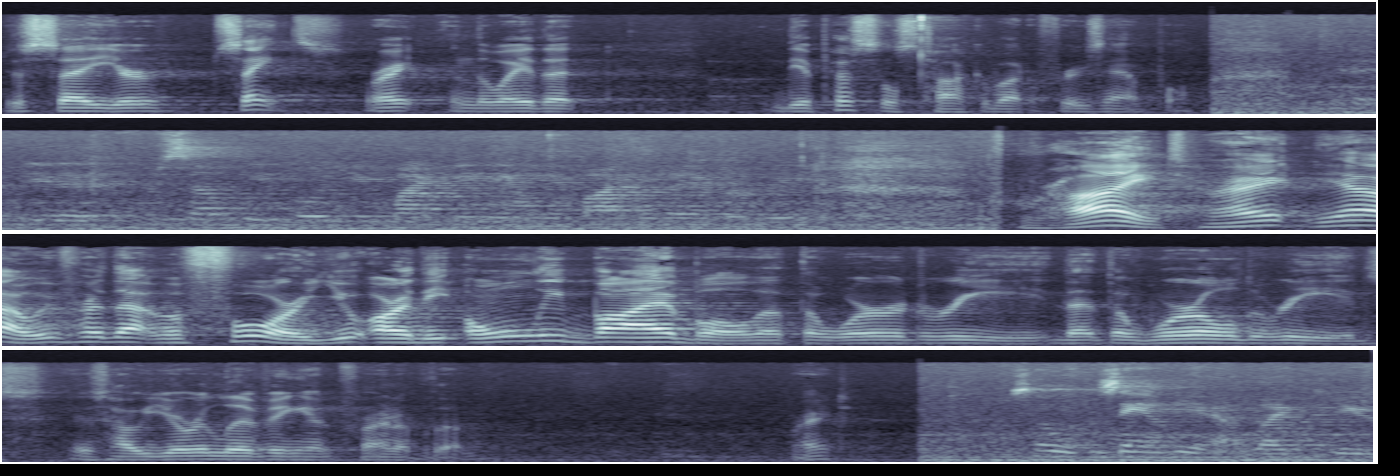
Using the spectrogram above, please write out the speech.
Just say you're saints, right? In the way that the epistles talk about it, for example. Could it be that for some people, you might be the only Bible they ever read? Right, right. Yeah, we've heard that before. You are the only Bible that the word read that the world reads is how you're living in front of them. Right? So example, Yeah, like you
